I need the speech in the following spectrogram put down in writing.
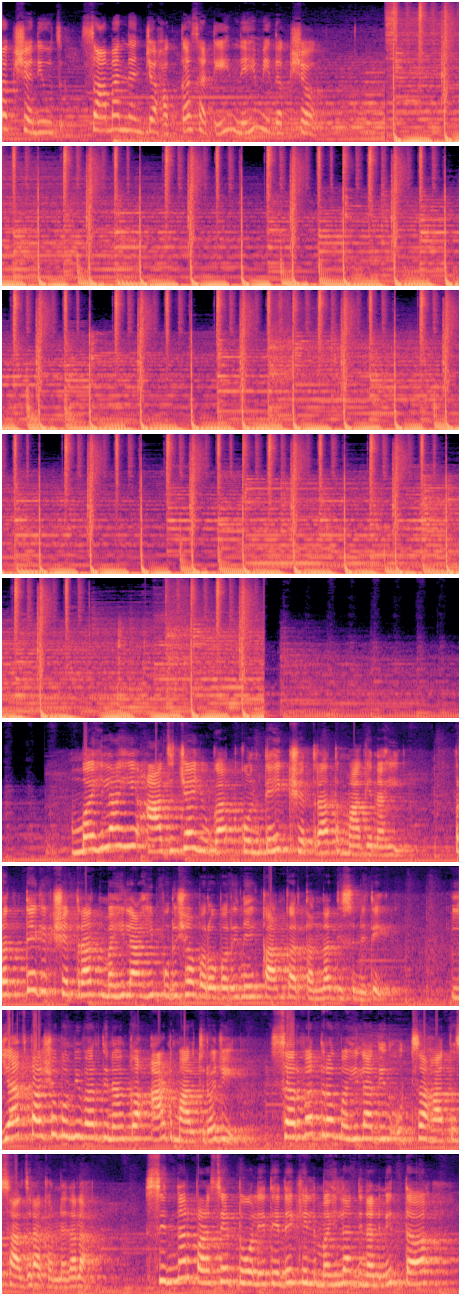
दक्ष news सामान्यांच्या हक्कासाठी नेहमी दक्ष. महिला ही आजच्या युगात कोणत्याही क्षेत्रात मागे नाही. प्रत्येक क्षेत्रात महिला ही पुरुषाबरोबरीने काम करताना दिसून येते. याच पार्श्वभूमीवर दिनांक आठ मार्च रोजी सर्वत्र महिला दिन उत्साहात साजरा करण्यात आला. सिन्नर पळसे टोल येथे देखील महिला दिनानिमित्त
